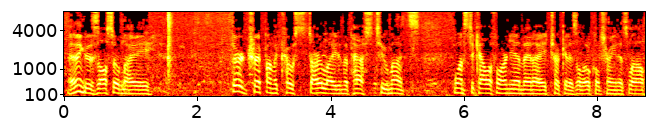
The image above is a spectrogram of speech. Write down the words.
I think this is also my third trip on the Coast Starlight in the past two months. Once to California, and then I took it as a local train as well.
